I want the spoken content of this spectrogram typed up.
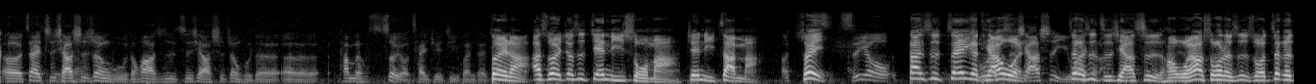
呃，在直辖市政府的话，是直辖市政府的呃，他们设有裁决机关在。对了啊，所以就是监理所嘛，监理站嘛。所以只有，但是这个条文，这个是直辖市哈。我要说的是说，这个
